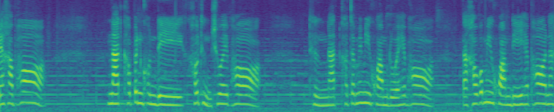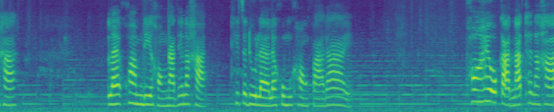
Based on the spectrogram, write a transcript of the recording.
ไหมคะพ่อ นัดเขาเป็นคนดีเขาถึงช่วยพ่อ ถึงนัดเขาจะไม่มีความรวยให้พ่อ แต่เขาก็มีความดีให้พ่อนะคะ และความดีของนัดนี่แหละค่ะ ที่จะดูแลและคุ้มครองฟ้าได้ พ่อให้โอกาสนัดเถอะนะคะ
